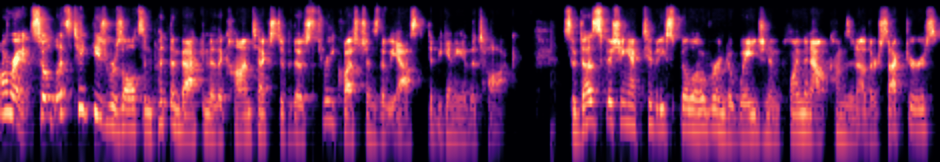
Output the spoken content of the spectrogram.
All right, so let's take these results and put them back into the context of those three questions that we asked at the beginning of the talk. So does fishing activity spill over into wage and employment outcomes in other sectors?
